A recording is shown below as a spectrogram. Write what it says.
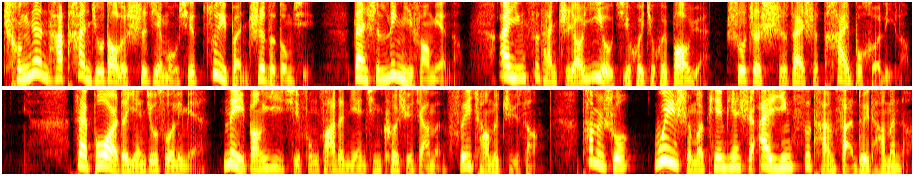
承认他探究到了世界某些最本质的东西；但是另一方面呢，爱因斯坦只要一有机会就会抱怨，说这实在是太不合理了。在波尔的研究所里面，那帮意气风发的年轻科学家们非常的沮丧，他们说。为什么偏偏是爱因斯坦反对他们呢？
